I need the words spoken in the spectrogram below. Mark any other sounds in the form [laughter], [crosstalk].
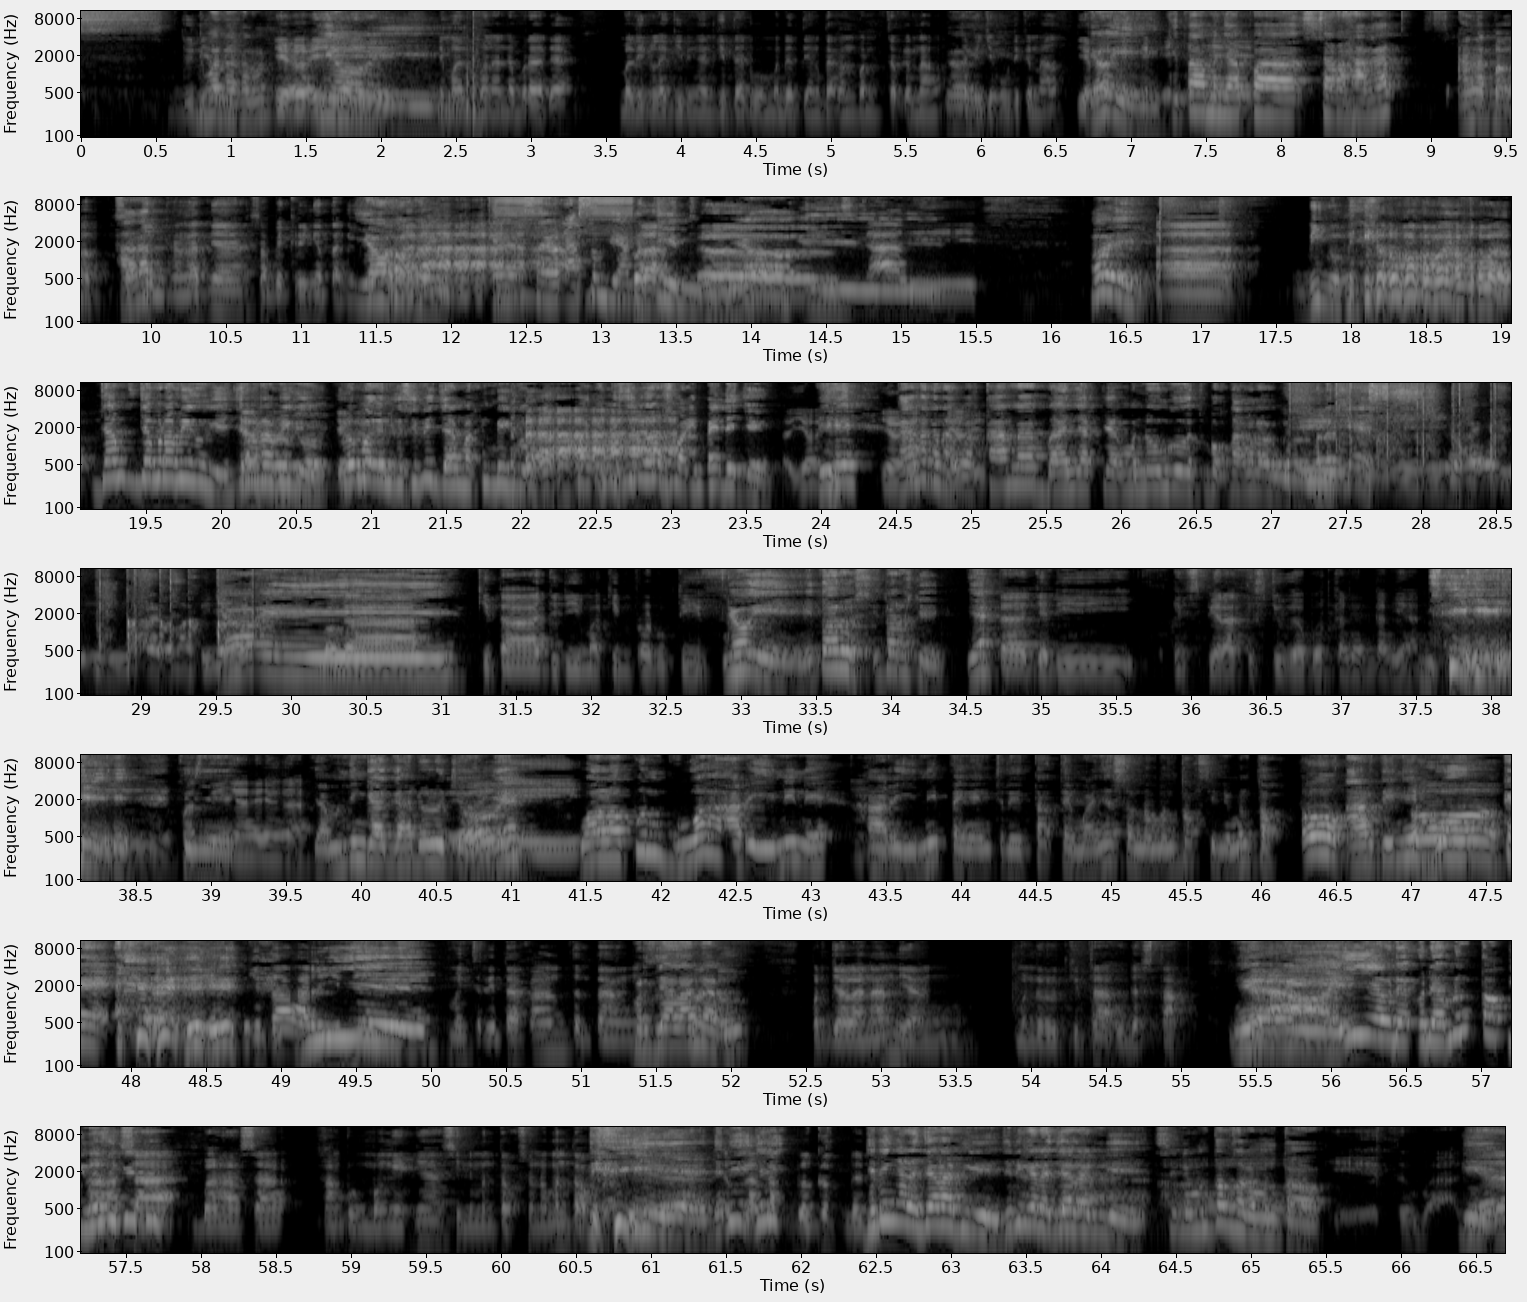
dunia. Gimana, kawan? Yoi. Yoi. Di mana pun anda berada, balik lagi dengan kita dua mendet yang takkan pernah terkenal, Yoi. tapi cukup dikenal. Yoi, [laughs] kita menyapa secara hangat. Hangat banget, Hangat. saking hangatnya sampai keringetan nih. Yo, [laughs] kayak sayur asem diangkatin. Betul Yo, sekali. Hoi, Eh, bingung nih [laughs] kalau mau ngomong apa, Bal? jam jam berapa minggu ya? Jam berapa minggu? Lu makin ke sini jangan makin bingung. Makin ke sini harus makin pede cuy. Yoi, Iya. yoi, Karena kenapa? yoi. Karena banyak yang menunggu tepuk tangan dong. Wih, Menetes. Yoi. Ada matinya. Yoi. Semoga kita jadi makin produktif. Yoi, itu harus, itu harus cuy. Ya. Kita jadi inspiratif juga buat kalian-kalian. [laughs] Iya. Pastinya ya enggak? Yang penting gagah dulu cuy Yoi. ya. Walaupun gua hari ini nih, hari ini pengen cerita temanya sono mentok sini mentok. Oh, Artinya oh. bokeh. [laughs] Kita hari ini Iya. menceritakan tentang Perjalanan. sesuatu perjalanan yang menurut kita udah stuck. Ya, Ya, iya udah udah mentok gimana sih gitu? bahasa bahasa kampung bengeknya sini mentok sono mentok. [laughs] Iya, jadi- Belagak, jadi- belegek, dan- Jadi nggak ada jalan gitu. Jadi nggak ada jalan gitu. Sini mentok sono mentok. Gitu, Bang. Gitu.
